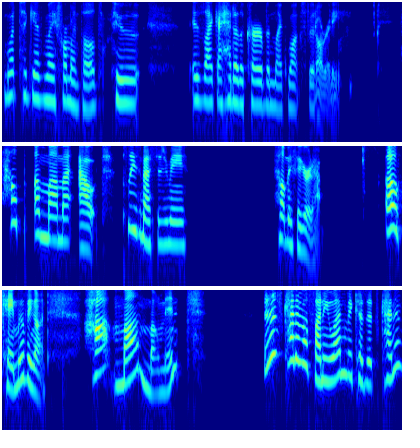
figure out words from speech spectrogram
what to give my four-month-old who is, like, ahead of the curve and, like, wants food already. Help a mama out. Please message me. Help me figure it out. Okay, moving on. Hot mom moment. This is kind of a funny one because it's kind of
